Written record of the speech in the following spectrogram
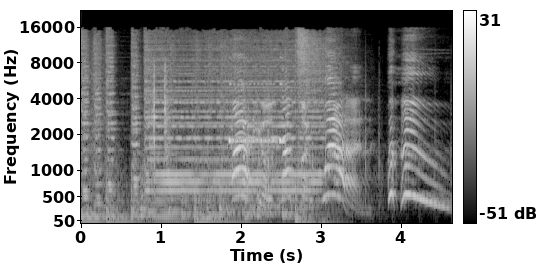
Mario number one! Woohoo!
